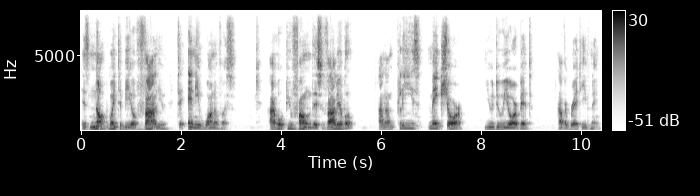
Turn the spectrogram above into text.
is not going to be of value to any one of us. I hope you found this valuable and please make sure you do your bit. Have a great evening.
